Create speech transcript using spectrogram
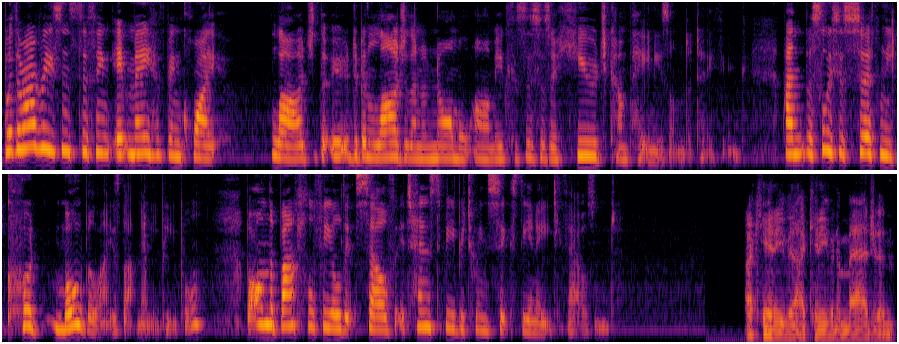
But there are reasons to think it may have been quite large, that it would have been larger than a normal army because this is a huge campaign he's undertaking. And the Seleucids certainly could mobilise that many people, but on the battlefield itself, it tends to be between 60 and 80,000. I can't even I can't even imagine.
